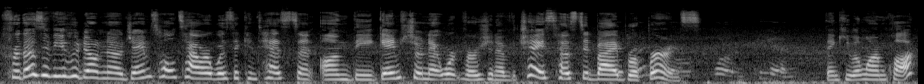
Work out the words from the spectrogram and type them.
For those of you who don't know, James Holzhauer was a contestant on the Game Show Network version of The Chase, hosted by Brooke Burns. Thank you, alarm clock.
